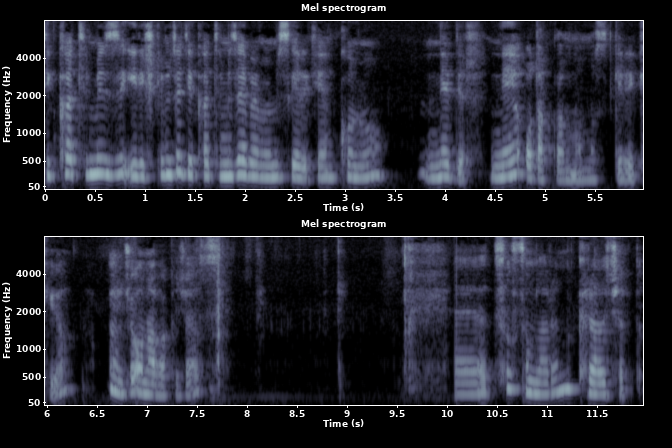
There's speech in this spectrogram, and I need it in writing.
Dikkatimizi, ilişkimize dikkatimize vermemiz gereken konu nedir? Neye odaklanmamız gerekiyor? Önce ona bakacağız. E, tılsımların kralı çıktı.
